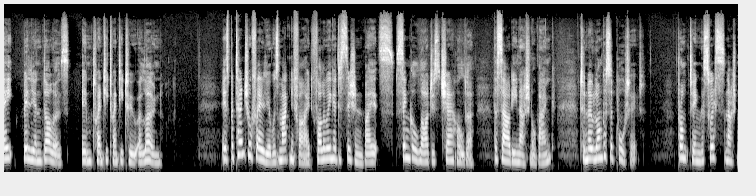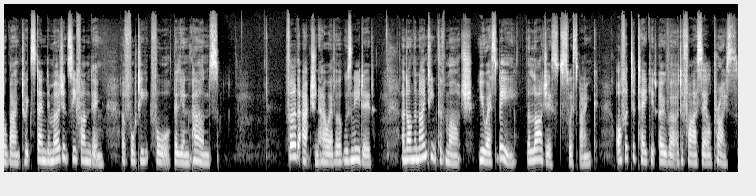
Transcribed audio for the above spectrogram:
$8 billion in 2022 alone. Its potential failure was magnified following a decision by its single largest shareholder, the Saudi National Bank, to no longer support it, prompting the Swiss National Bank to extend emergency funding of £44 billion. Further action, however, was needed, and on the 19th of March, UBS, the largest Swiss bank, offered to take it over at a fire sale price.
